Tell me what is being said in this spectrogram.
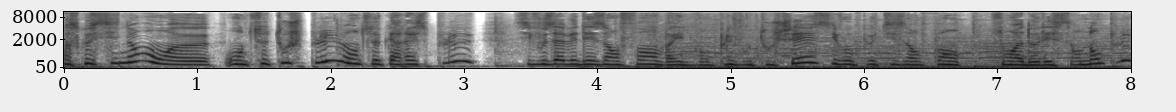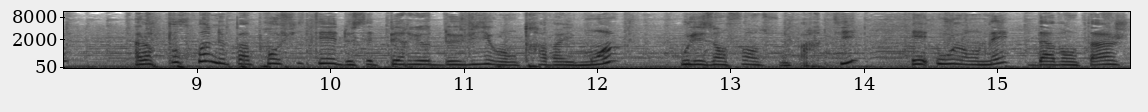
Parce que sinon, euh, on ne se touche plus, on ne se caresse plus. Si vous avez des enfants, bah, ils ne vont plus vous toucher. Si vos petits-enfants sont adolescents non plus. Alors pourquoi ne pas profiter de cette période de vie où l'on travaille moins, où les enfants sont partis et où l'on est davantage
